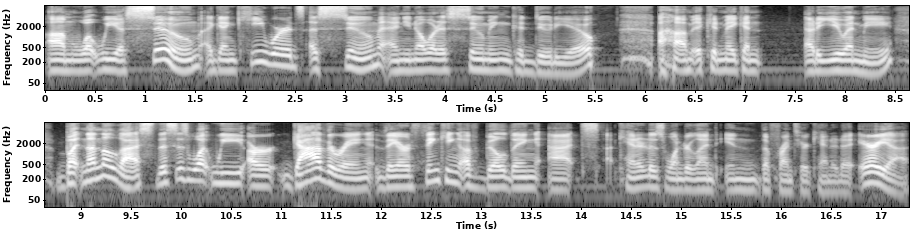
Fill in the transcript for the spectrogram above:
um, what we assume, again, keywords assume, and you know what assuming could do to you. Um, it could make an out of you and me. But nonetheless, this is what we are gathering. They are thinking of building at Canada's Wonderland in the Frontier Canada area.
